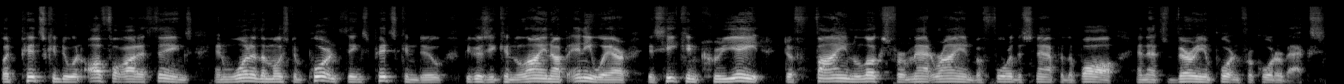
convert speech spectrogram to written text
but Pitts can do an awful lot of things. And one of the most important things Pitts can do, because he can line up anywhere, is he can create defined looks for Matt Ryan before the snap of the ball. And that's very important for quarterbacks.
